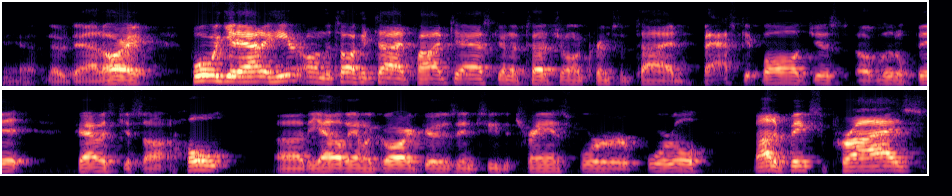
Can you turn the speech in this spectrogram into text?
Yeah, no doubt. All right. Before we get out of here on the Talking Tide podcast, going to touch on Crimson Tide basketball just a little bit. Travis Jusaun Holt, uh, the Alabama guard, goes into the transfer portal not a big surprise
